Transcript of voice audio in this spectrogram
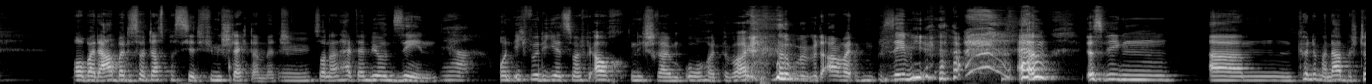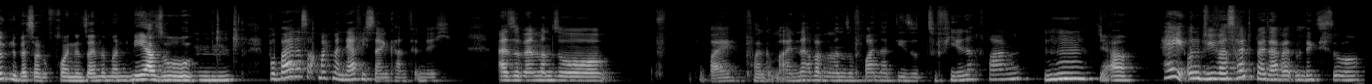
oh, bei der Arbeit ist heute das passiert, ich fühle mich schlecht damit, Mhm. sondern halt, wenn wir uns sehen. Ja. Und ich würde ihr zum Beispiel auch nicht schreiben, oh, heute war mit Arbeiten semi. ähm, deswegen ähm, könnte man da bestimmt eine bessere Freundin sein, wenn man mehr so. Mhm. Wobei das auch manchmal nervig sein kann, finde ich. Also wenn man so, wobei, voll gemein, ne? aber wenn man so Freunde hat, die so zu viel nachfragen. Mhm, ja. Hey, und wie war es heute bei der Arbeit? Man denkt sich so,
